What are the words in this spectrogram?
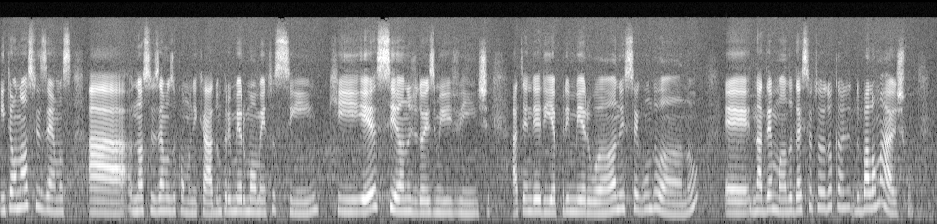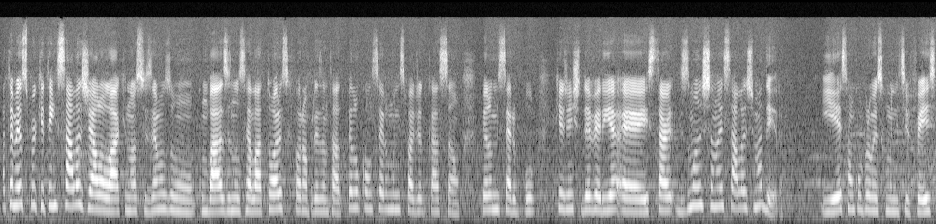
Então nós fizemos, a, nós fizemos o comunicado, um primeiro momento sim, que esse ano de 2020 atenderia primeiro ano e segundo ano, é, na demanda da estrutura do, do, balão mágico. Até mesmo porque tem salas de aula lá que nós fizemos um, com base nos relatórios que foram apresentados pelo Conselho Municipal de Educação, pelo Ministério Público, que a gente deveria é, estar desmanchando as salas de madeira. E esse é um compromisso que o município fez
